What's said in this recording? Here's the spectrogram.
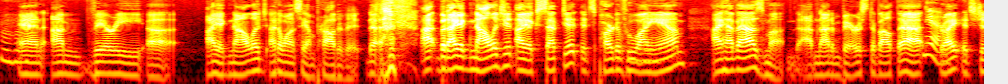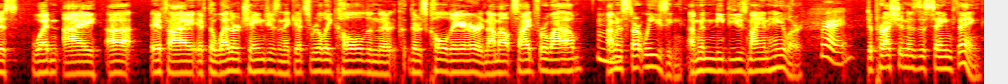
And I'm very, uh, I acknowledge, I don't want to say I'm proud of it, I, but I acknowledge it. I accept it. It's part of who I am. I have asthma. I'm not embarrassed about that, Yeah. right? It's just when I, uh, if I, if the weather changes and it gets really cold and there, there's cold air and I'm outside for a while, I'm going to start wheezing. I'm going to need to use my inhaler. Right. Depression is the same thing.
